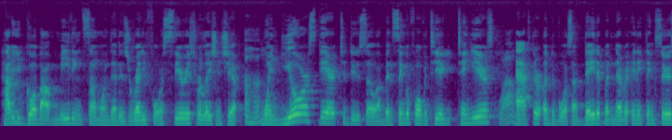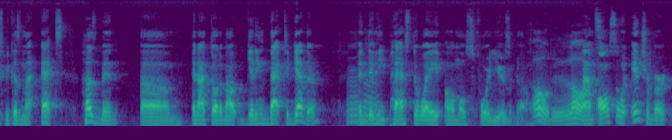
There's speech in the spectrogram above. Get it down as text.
how do you go about meeting someone that is ready for a serious relationship Uh-huh. when you're scared to do so? I've been single for over t- 10 years Wow. after a divorce. I've dated, but never anything serious because my ex husband um, and I thought about getting back together, and then he passed away almost four years ago. Mm-hmm. Oh Lord. I'm also an introvert,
